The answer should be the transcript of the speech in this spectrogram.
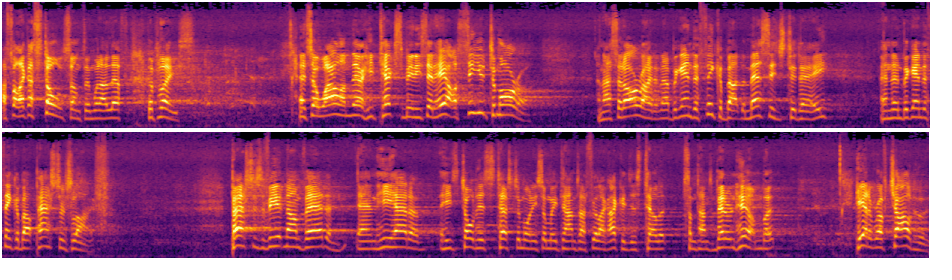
I felt like I stole something when I left the place. And so while I'm there, he texted me and he said, Hey, I'll see you tomorrow. And I said, All right. And I began to think about the message today and then began to think about Pastor's life. Pastor's a Vietnam vet, and, and he had a, he's told his testimony so many times, I feel like I could just tell it sometimes better than him, but he had a rough childhood.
